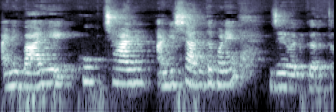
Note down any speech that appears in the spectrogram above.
आणि बाळ हे खूप छान आणि शांतपणे जेवण करतं.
